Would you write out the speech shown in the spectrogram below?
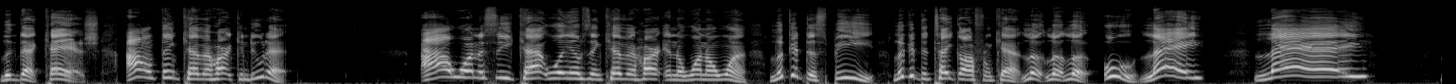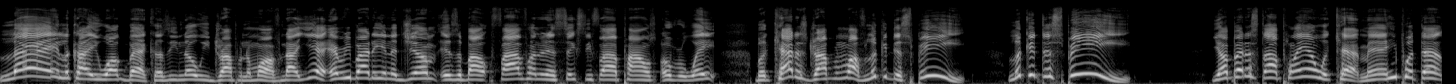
Look at that cash. I don't think Kevin Hart can do that. I want to see Katt Williams and Kevin Hart in a one on one. Look at the speed. Look at the takeoff from Katt. Look, look, look. Ooh, lay, lay, lay. Look how he walked back because he know we dropping them off. Now, yeah, everybody in the gym is about 565 pounds overweight, but Katt is dropping them off. Look at the speed. Look at the speed. Y'all better stop playing with Katt, man. He put that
